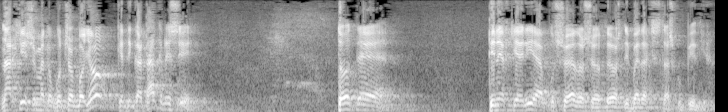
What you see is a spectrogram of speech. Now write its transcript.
Να αρχίσουμε το κουτσομπολιό και την κατάκριση. Τότε την ευκαιρία που σου έδωσε ο Θεός την πέταξη στα σκουπίδια.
